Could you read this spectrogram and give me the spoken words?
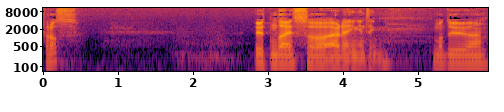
for oss. Uten deg så er det ingenting. Må du uh,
